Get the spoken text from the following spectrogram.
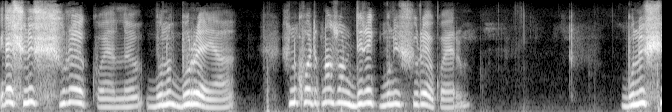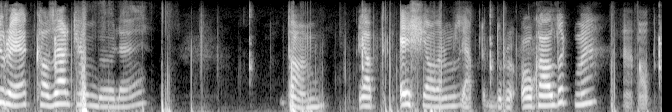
Bir de şunu şuraya koyalım. Bunu buraya. Şunu koyduktan sonra direkt bunu şuraya koyarım. Bunu şuraya kazarken böyle. Tamam. Yaptık. Eşyalarımızı yaptık. Dur. Ok aldık mı? Ha, aldık.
